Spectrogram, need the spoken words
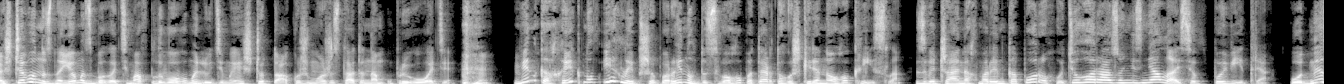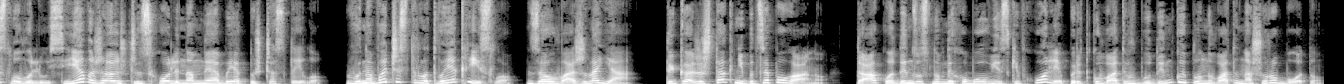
А ще вона знайома з багатьма впливовими людьми, що також може стати нам у пригоді. Він кахикнув і глибше поринув до свого потертого шкіряного крісла. Звичайна хмаринка пороху цього разу не знялася в повітря. Одне слово, Люсі, я вважаю, що з холі нам неабияк пощастило. Вона вичистила твоє крісло, зауважила я. Ти кажеш так, ніби це погано. Так, один з основних обов'язків холі порядкувати в будинку і планувати нашу роботу.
